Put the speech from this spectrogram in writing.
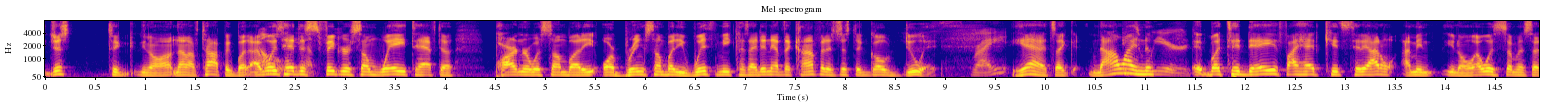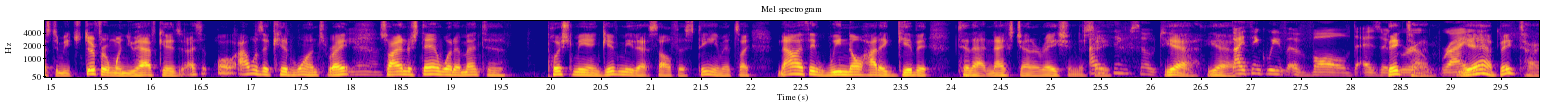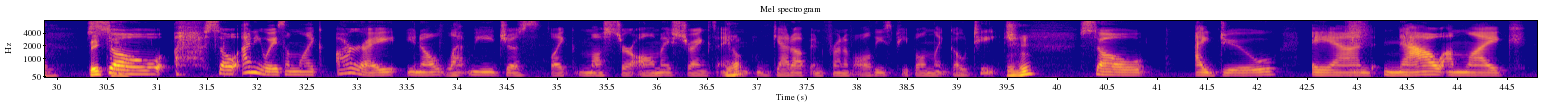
just to you know not off topic, but I've always No, had to figure some way to have to partner with somebody or bring somebody with me because I didn't have the confidence just to go do it. Right? Yeah, it's like now I know. weird. eh, But today, if I had kids today, I don't. I mean, you know, always someone says to me, "It's different when you have kids." I said, "Well, I was a kid once, right? Yeah. So I understand what it meant to push me and give me that self-esteem. It's like now I think we know how to give it to that next generation to say, I think so too. yeah, yeah, I think we've evolved as a big group, time, right? Yeah, big time, big time. so so anyways i'm like all right you know let me just like muster all my strength and Yep. get up in front of all these people and like go teach Mm-hmm. so i do and now i'm like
